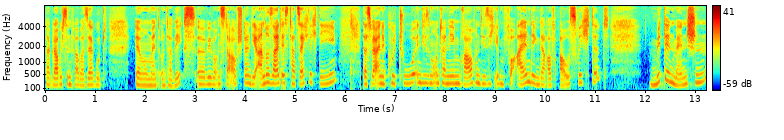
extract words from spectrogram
Da glaube ich, sind wir aber sehr gut im Moment unterwegs, äh, wie wir uns da aufstellen. Die andere Seite ist tatsächlich die, dass wir eine Kultur in diesem Unternehmen brauchen, die sich eben vor allen Dingen darauf ausrichtet, mit den Menschen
